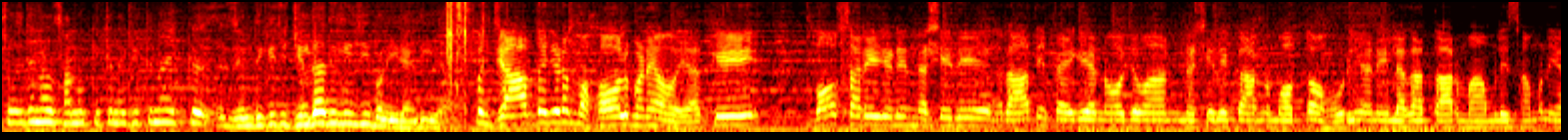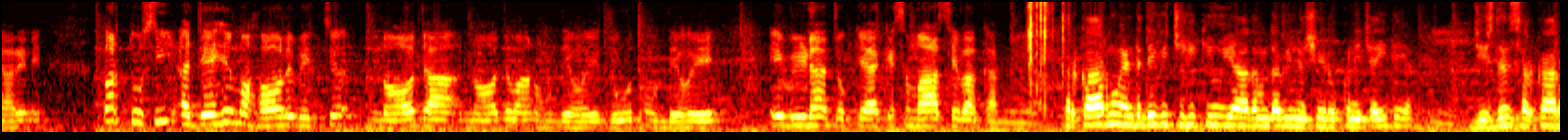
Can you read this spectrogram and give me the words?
ਸੋ ਇਹਦੇ ਨਾਲ ਸਾਨੂੰ ਕਿਤੇ ਨਾ ਕਿਤੇ ਨਾ ਇੱਕ ਜ਼ਿੰਦਗੀ 'ਚ ਜਿੰਦਾ ਦਿਲੀ ਜੀ ਬਣੀ ਰਹਿੰਦੀ ਆ। ਪੰਜਾਬ ਦਾ ਜਿਹੜਾ ਮਾਹੌਲ ਬਣਿਆ ਹੋਇਆ ਕਿ ਬਹੁਤ ਸਾਰੇ ਜਿਹੜੇ ਨਸ਼ੇ ਦੇ ਰਾਹ ਤੇ ਪੈ ਗਏ ਨੌਜਵਾਨ ਨਸ਼ੇ ਦੇ ਕਾਰਨ ਮੌਤਾਂ ਹੋ ਰਹੀਆਂ ਨੇ ਲਗਾਤਾਰ ਮਾਮਲੇ ਸਾਹਮਣੇ ਆ ਰਹੇ ਨੇ। ਪਰ ਤੁਸੀਂ ਅਜਿਹੇ ਮਾਹੌਲ ਵਿੱਚ ਨੌਜਾ ਨੌਜਵਾਨ ਹੁੰਦੇ ਹੋਏ ਯੂਥ ਹੁੰਦੇ ਹੋਏ ਇਹ ਵੀੜਾ ਚੁੱਕਿਆ ਕਿ ਸਮਾਜ ਸੇਵਾ ਕਰਨੀ ਆ। ਸਰਕਾਰ ਨੂੰ ਐਂਡ ਦੇ ਵਿੱਚ ਹੀ ਕਿਉਂ ਯਾਦ ਆਉਂਦਾ ਵੀ ਨਸ਼ੇ ਰੋਕਣੇ ਚਾਹੀਦੇ ਆ? ਜਿਸ ਦਿਨ ਸਰਕਾਰ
